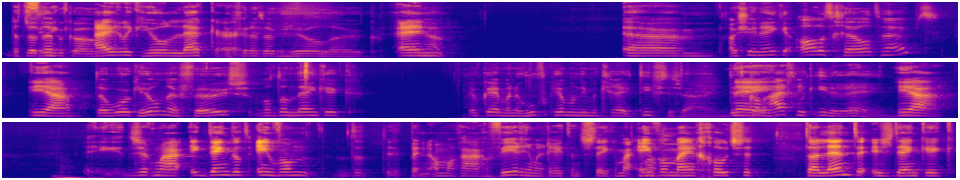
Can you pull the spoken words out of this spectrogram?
Dat, Dat vind heb ik ook. eigenlijk heel lekker. ik vind het ook heel leuk. En Ja. ehm, Als je in één keer al het geld hebt, ja, dan word ik heel nerveus. Want dan denk ik, oké, maar dan hoef ik helemaal niet meer creatief te zijn. Dit Nee. kan eigenlijk iedereen. Ja. Ik- Zeg maar, ik denk dat een van... Dat, ik ben allemaal rare veren in mijn reet aan het steken. Maar een Mag. van mijn grootste talenten is denk ik...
